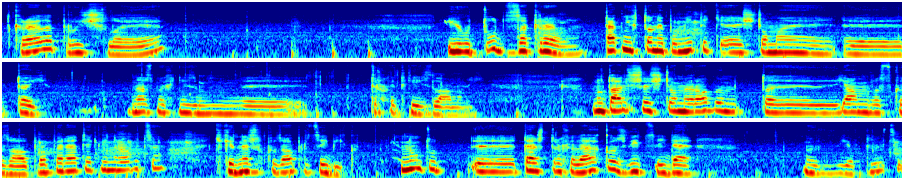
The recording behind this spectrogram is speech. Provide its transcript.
Відкрили, пройшли. І отут закрили. Так ніхто не помітить, е, що ми е, той. У нас механізм трохи такий зламаний. Ну, далі, що ми робимо, то е, я вам розказав про перед, як він робиться, тільки не розказав про цей бік. Ну, тут е, теж трохи легко, звідси йде, ну, я включу,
